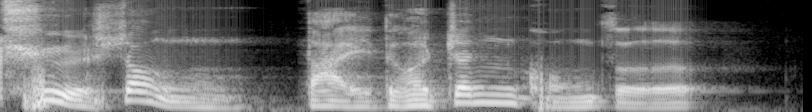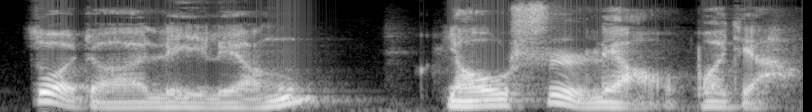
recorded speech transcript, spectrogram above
去圣逮得真孔子，作者李陵，由事了播讲。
